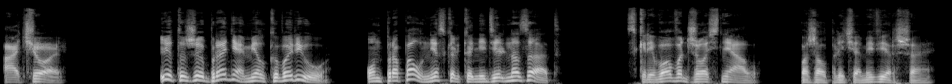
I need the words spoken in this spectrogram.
«А чё, это же броня мелкого Рю. Он пропал несколько недель назад. С кривого Джо снял, пожал плечами Верша.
